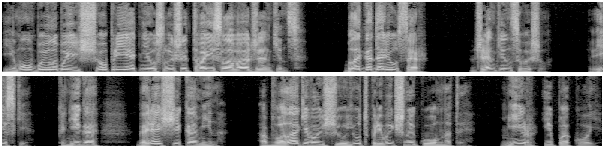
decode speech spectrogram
Ему было бы еще приятнее услышать твои слова, Дженкинс. Благодарю, сэр. Дженкинс вышел. Виски, книга, горящий камин, обволакивающий уют привычной комнаты, мир и покой.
